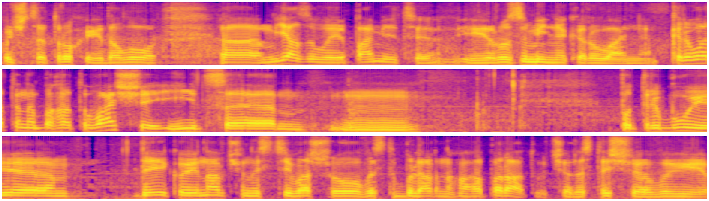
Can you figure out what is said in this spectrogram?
Хоч це трохи і дало е, м'язової пам'яті і розуміння керування. Керувати набагато важче, і це м, потребує. Деякої навченості вашого вестибулярного апарату через те, що ви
